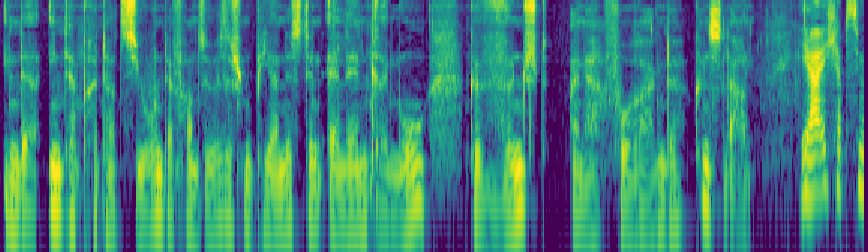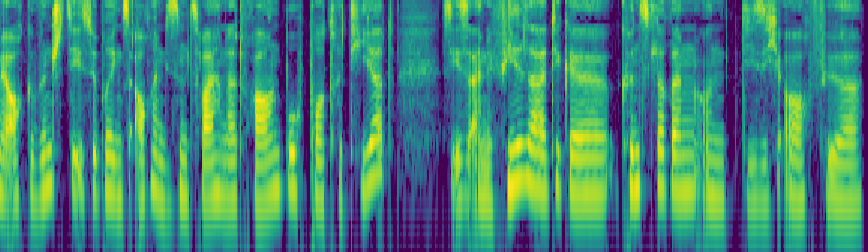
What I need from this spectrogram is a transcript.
in der Interpretation der französischen Pianistin Hélène Grimaud gewünscht, eine hervorragende Künstlerin. Ja, ich habe sie mir auch gewünscht. Sie ist übrigens auch in diesem 200 Frauen Buch porträtiert. Sie ist eine vielseitige Künstlerin und die sich auch für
